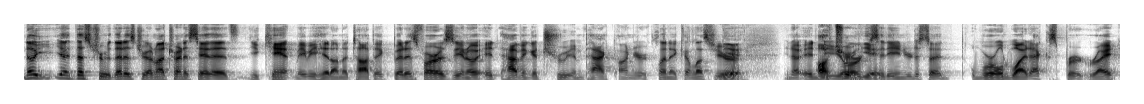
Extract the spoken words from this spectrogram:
No, yeah, that's true. That is true. I'm not trying to say that you can't maybe hit on a topic, but as far as you know, it having a true impact on your clinic, unless you're, yeah. you know, in oh, New true, York yeah. City and you're just a worldwide expert, right?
